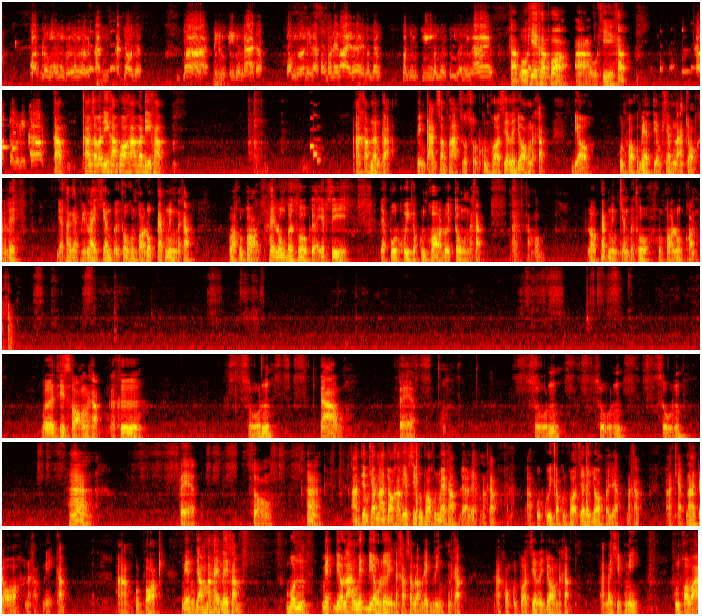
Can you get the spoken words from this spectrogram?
รับเรื่องของเบอร์คันคันเจ้าจะมาดินที่ดินหากับสองเบอร์นี่แหละของมันในไล่เลย มันยังมันยังจริงมันยังซื้อกันยังไงครับ โอเคครับพ่ออ่าโอเคครับ ครับสวัสดีครับ ครับ ครับสวัสดีครับ พ่อครับสวัสดีครับอ่าครับนั่นก็เป็นการสัมภาษณ์สดๆ คุณพ่อเสี้ยนระยองนะครับ เดี๋ยวคุณพ่อคุณแม่เตรียมแคปหน้าจอกันเลย เดี๋ยวทางแอดวิไลเขียนเบอร์โทรคุณพ่อลงแป๊บหนึ่งนะครับ เพราะว่าคุณพ่อให้ลงเบอร์โทรเผื่อ FC อยากพูดคุยกับคุณพ่อโดยตรงนะครับอ่าครับรอแป๊บหนึ่งเขียนเบอร์โทรคุณพ่อลงก่อนนะครับ เบอร์ที่สองนะครับก็คือศูนย์เก้าแปดศูนย์ศูนย์ศูนย์ห้าแปดสองห้าอ่าเตรียมแคปหน้าจอครับ FC คุณพ่อคุณแม่ครับแล้วแล้วนะครับอ่าพูดคุยกับคุณพ่อเจระย่องไปแล้วนะครับอ่าแคปหน้าจอนะครับนี่ครับ อ่าคุณพ่อเน้นย้ำมาให้เลยครับ บนเม็ดเดียวล่างเม็ดเดียวเลยนะครับสำหรับเหล็กวิ่งนะครับอของคุณพ่อเจียนระย่องนะครับในคลิปนี้ คุณพ่อว่า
